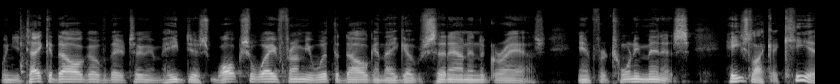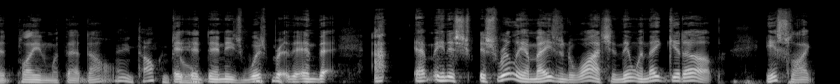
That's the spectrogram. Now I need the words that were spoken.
when you take a dog over there to him, he just walks away from you with the dog, and they go sit down in the grass, and for 20 minutes, he's like a kid playing with that dog. Hey, talking to It- him. it- and he's whispering, and that, I, I mean, it's it's really amazing to watch. And then when they get up, it's like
